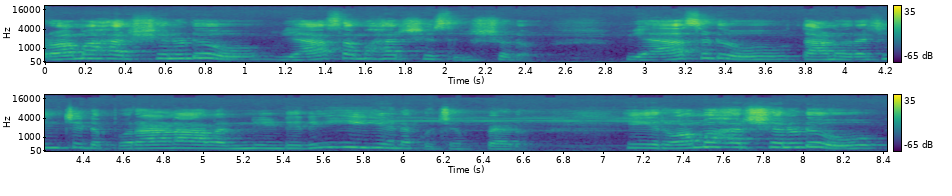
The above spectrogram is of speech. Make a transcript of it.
రోమహర్షణుడు వ్యాస మహర్షి శిష్యుడు. వ్యాసుడు తాను రచించిన పురాణాలన్నింటినీ ఈయనకు చెప్పాడు. ఈ రోమహర్షణుడు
